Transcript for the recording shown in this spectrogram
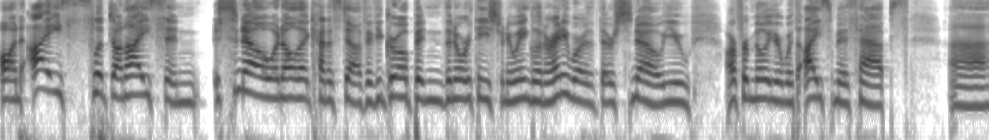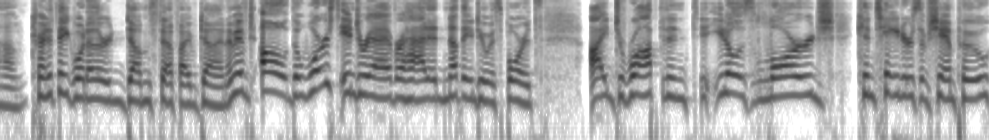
on ice, slipped on ice and snow and all that kind of stuff. If you grow up in the Northeast or New England or anywhere that there's snow, you are familiar with ice mishaps. Uh, trying to think what other dumb stuff I've done. I mean, oh, the worst injury I ever had had nothing to do with sports. I dropped in, you know, those large containers of shampoo,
